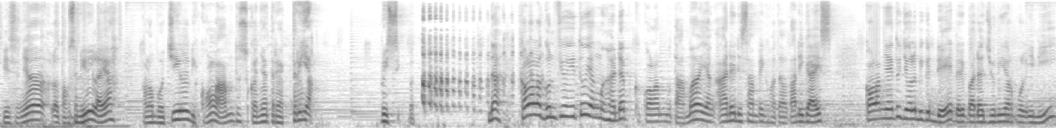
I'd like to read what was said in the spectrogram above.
Biasanya lo tau sendiri lah ya, kalau bocil di kolam tuh sukanya teriak-teriak. Berisik banget. Nah, kalau Lagoon View itu yang menghadap ke kolam utama yang ada di samping hotel tadi guys. Kolamnya itu jauh lebih gede daripada junior pool ini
